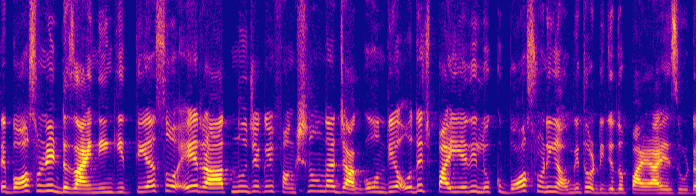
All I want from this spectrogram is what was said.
ਤੇ ਬਹੁਤ ਸੋਹਣੀ ਡਿਜ਼ਾਈਨਿੰਗ ਕੀਤੀ ਆ। ਸੋ ਇਹ ਰਾਤ ਨੂੰ ਜੇ ਕੋਈ ਫੰਕਸ਼ਨ ਹੁੰਦਾ, ਜਾਗੋ ਹੁੰਦੀ ਆ, ਉਹਦੇ ਚ ਪਾਈ ਇਹਦੀ ਲੁੱਕ ਬਹੁਤ ਸੋਹਣੀ ਆਊਗੀ ਤੁਹਾਡੀ ਜਦੋਂ ਪਾਇਆ ਇਹ ਸੂਟ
